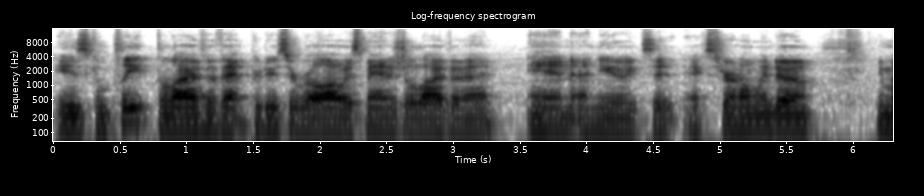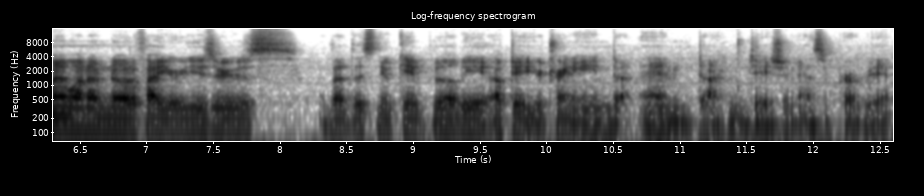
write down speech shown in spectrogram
is complete, the live event producer will always manage the live event in a new ex- external window. You might want to notify your users about this new capability, update your training and documentation as appropriate.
